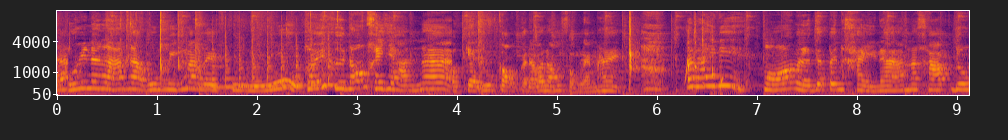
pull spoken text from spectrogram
นะ อุ้ยน่ารักอะวุ้งวิ้งมากเลยโอ้โหเฮ้ย คือน้องขยันน่ะเอาแกะดูกล่องกันนะว่าน้องส่งอะไรมาให้ อะไรนี่อ๋อเหมือนจะเป็นไข่น้ำนะครับ ดู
